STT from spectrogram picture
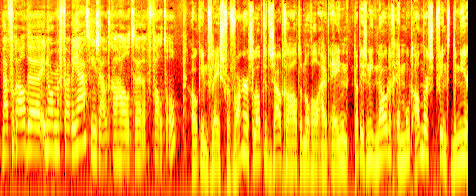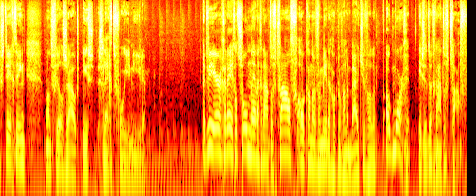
Maar vooral de enorme variatie in zoutgehalte valt op. Ook in vleesvervangers loopt het zoutgehalte nogal uiteen. Dat is niet nodig en moet anders, vindt de Nierstichting. Want veel zout is slecht voor je nieren. Het weer, geregeld zon en een graad of 12. Al kan er vanmiddag ook nog wel een buitje vallen. Ook morgen is het een graad of 12.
